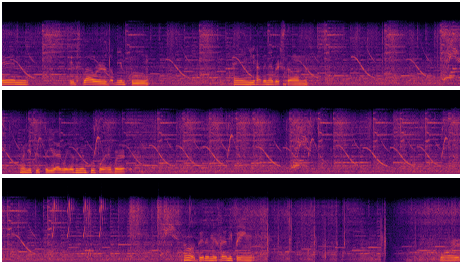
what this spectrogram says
And its flowers, the Mienfoo. And you have an Everstone. I need to stay that way as Mienfoo forever. Oh, didn't miss anything. For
